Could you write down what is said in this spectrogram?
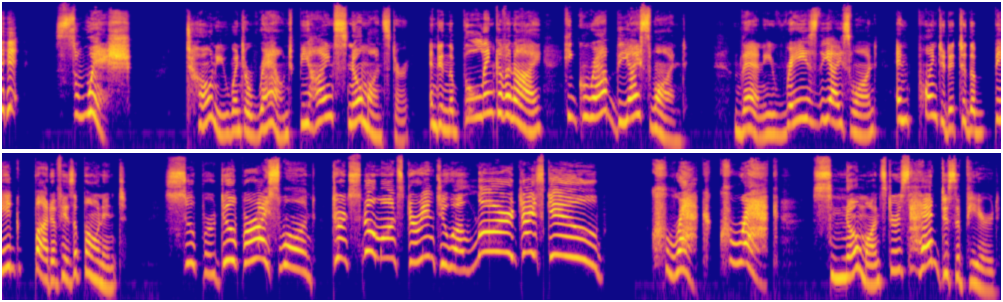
Swish! Tony went around behind Snow Monster, and in the blink of an eye, he grabbed the ice wand. Then he raised the ice wand and pointed it to the big butt of his opponent. Super duper ice wand! Turn Snow Monster into a large ice cube! Crack, crack! Snow Monster's head disappeared.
